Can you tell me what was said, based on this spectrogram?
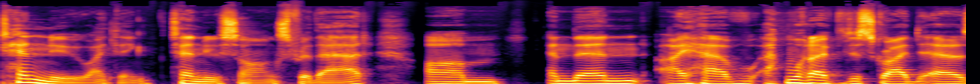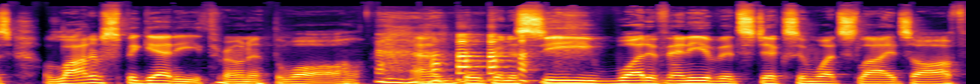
ten new, I think, ten new songs for that. Um, and then I have what I've described as a lot of spaghetti thrown at the wall. And we're going to see what, if any of it sticks and what slides off,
